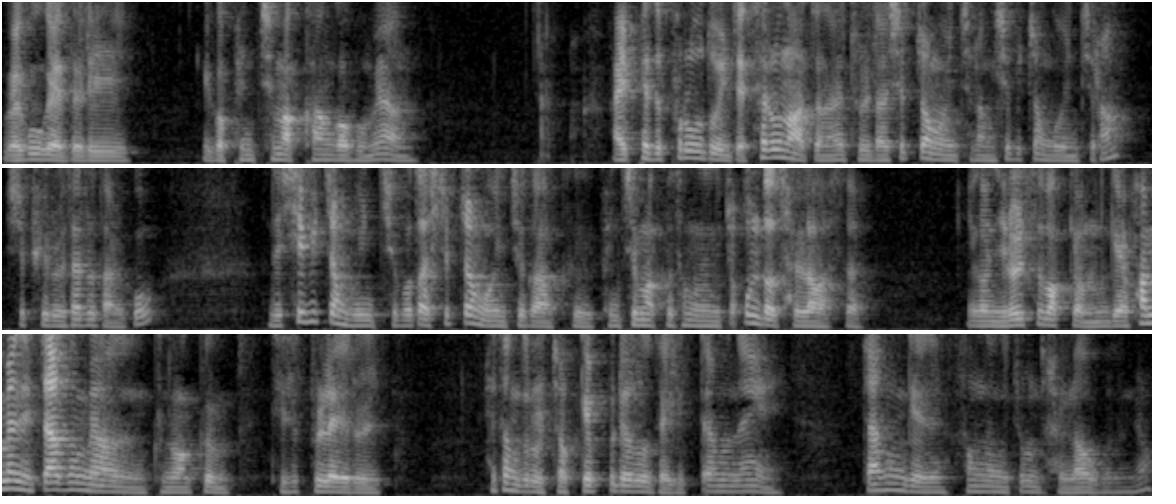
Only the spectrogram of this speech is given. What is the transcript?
외국 애들이 이거 벤치마크 한 거 보면 아이패드 프로도 이제 새로 나왔잖아요. 둘 다 10.5인치랑 12.9인치랑 CPU를 새로 달고 근데 12.9인치보다 10.5인치가 그 벤치마크 성능이 조금 더 잘 나왔어요. 이건 이럴 수밖에 없는 게 화면이 작으면 그만큼 디스플레이를 해상도를 적게 뿌려도 되기 때문에 작은 게 성능이 좀 잘 나오거든요.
